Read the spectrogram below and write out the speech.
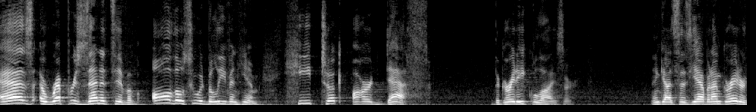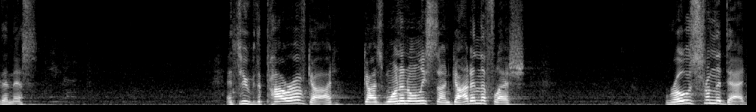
as a representative of all those who would believe in him, he took our death, the great equalizer. And God says, Yeah, but I'm greater than this. And through the power of God, God's one and only Son, God in the flesh, rose from the dead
